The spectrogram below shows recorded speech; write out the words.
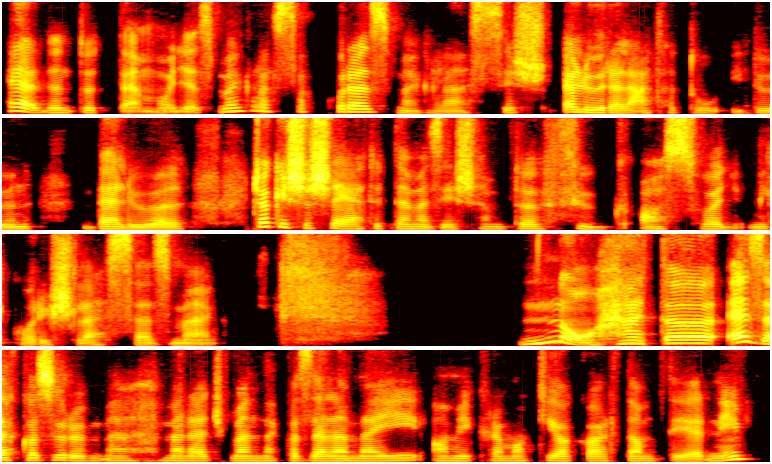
eldöntöttem, hogy ez meg lesz, akkor ez meg lesz, és előrelátható időn belül. Csak is a saját ütemezésemtől függ az, hogy mikor is lesz ez meg. No, hát ezek az örömmenedzsmentnek az elemei, amikre ma ki akartam térni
